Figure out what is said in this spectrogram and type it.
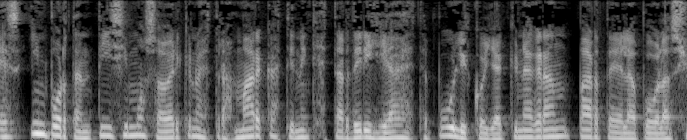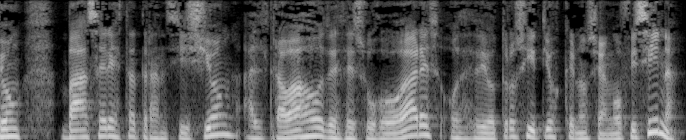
Es importantísimo saber que nuestras marcas tienen que estar dirigidas a este público, ya que una gran parte de la población va a hacer esta transición al trabajo desde sus hogares o desde otros sitios que no sean oficina.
